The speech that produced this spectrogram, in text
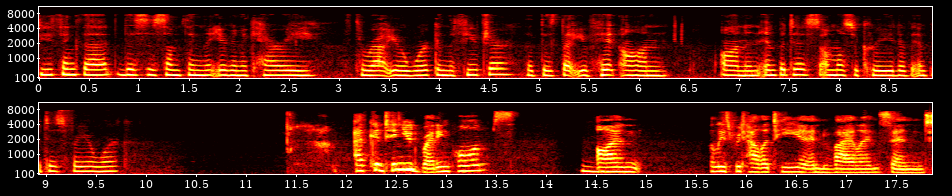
Do you think that this is something that you're going to carry throughout your work in the future? That this that you've hit on on an impetus, almost a creative impetus for your work? I've continued writing poems Mhm. on police brutality and violence and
